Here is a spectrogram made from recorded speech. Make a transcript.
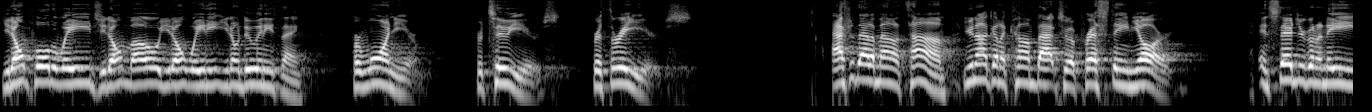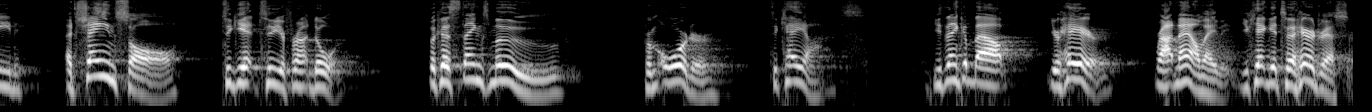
You don't pull the weeds, you don't mow, you don't weed eat, you don't do anything for one year, for two years, for three years. After that amount of time, you're not going to come back to a pristine yard. Instead, you're going to need a chainsaw to get to your front door because things move from order to chaos. You think about your hair right now, maybe. You can't get to a hairdresser.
